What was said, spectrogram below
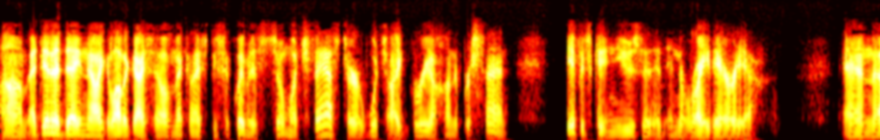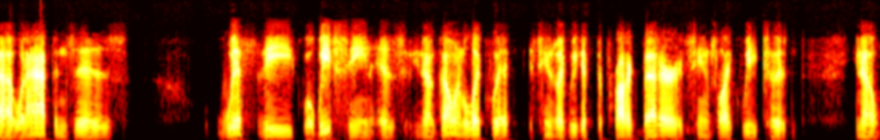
Um, at the end of the day, now like a lot of guys say, oh, mechanized piece of equipment is so much faster, which I agree 100%, if it's getting used in, in the right area. And uh, what happens is, with the what we've seen is, you know, going liquid, it seems like we get the product better. It seems like we could, you know,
